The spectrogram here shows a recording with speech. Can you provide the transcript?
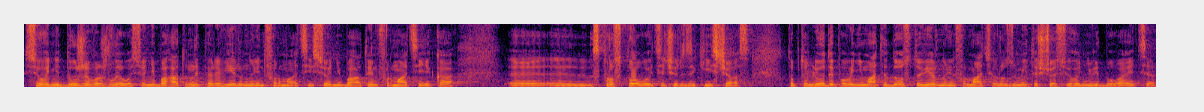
Сьогодні дуже важливо, сьогодні багато неперевіреної інформації, сьогодні багато інформації, яка спростовується через якийсь час. Тобто люди повинні мати достовірну інформацію, розуміти, що сьогодні відбувається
